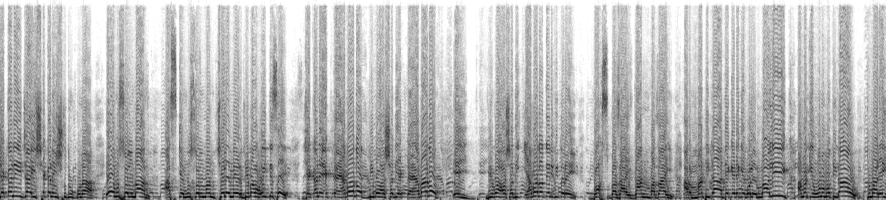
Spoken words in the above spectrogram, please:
যেখানেই যাই সেখানেই শুধু গুনাহ এ মুসলমান, আজকে মুসলমান ছেলে মেয়ের বিবাহ হইতেছে যেখানে একটা আবাদত, বিবাহ শাদী একটা আবাদত। এই বিবাহ শাদী আবাদতের ভিতরেই বক্স বাজায়, গান বাজায়, আর মাটিটা ডেকে ডেকে বলে, মালিক, আমাকে অনুমতি দাও তোমার এই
